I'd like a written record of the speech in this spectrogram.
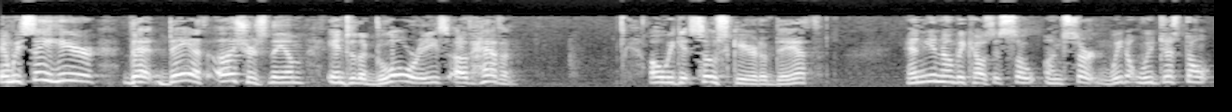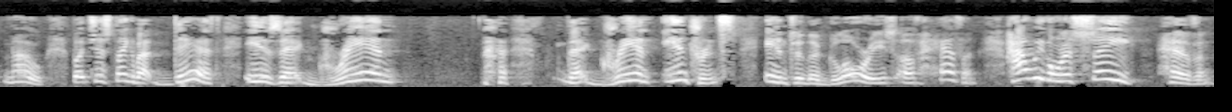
And we see here that death ushers them into the glories of heaven. Oh, we get so scared of death. And you know, because it's so uncertain, we don't, we just don't know. But just think about it. death is that grand, that grand entrance into the glories of heaven. How are we going to see heaven?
